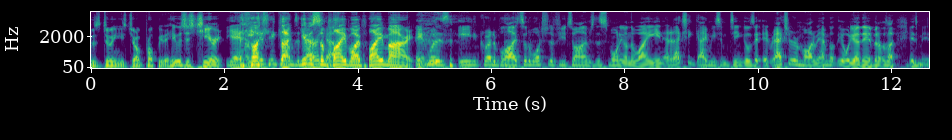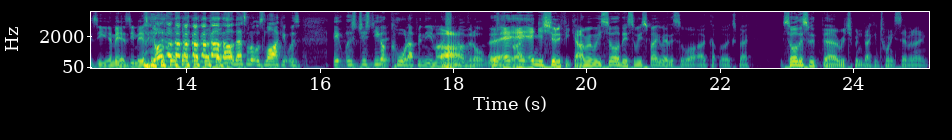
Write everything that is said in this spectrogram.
was doing his job properly there. He was just cheering. Yeah, he Like, just becomes a Give us some play-by-play, Murray. It was incredible. I sort of watched it a few times this morning on the way in, and it actually gave me some tingles. It, it actually reminded me. I haven't got the audio there, but it was like it's Messi, Messi, Messi. Go, go, go, go, go, go, go, go. That's what it was like. It was, it was just you got caught up in the emotion Oh. of it all, and, and you should if you can. I mean, we saw this. We spoke about this a, while, a couple of weeks back. We saw this with uh, Richmond back in 2017,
